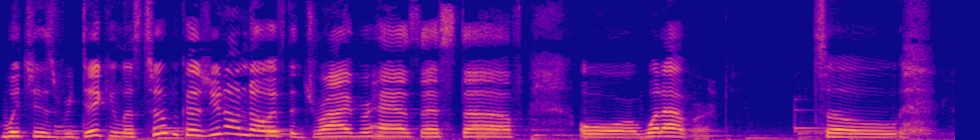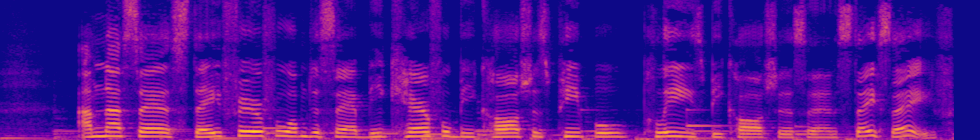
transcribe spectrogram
which is ridiculous too because you don't know if the driver has that stuff or whatever. So I'm not saying stay fearful. I'm just saying be careful, be cautious, people. Please be cautious and stay safe.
